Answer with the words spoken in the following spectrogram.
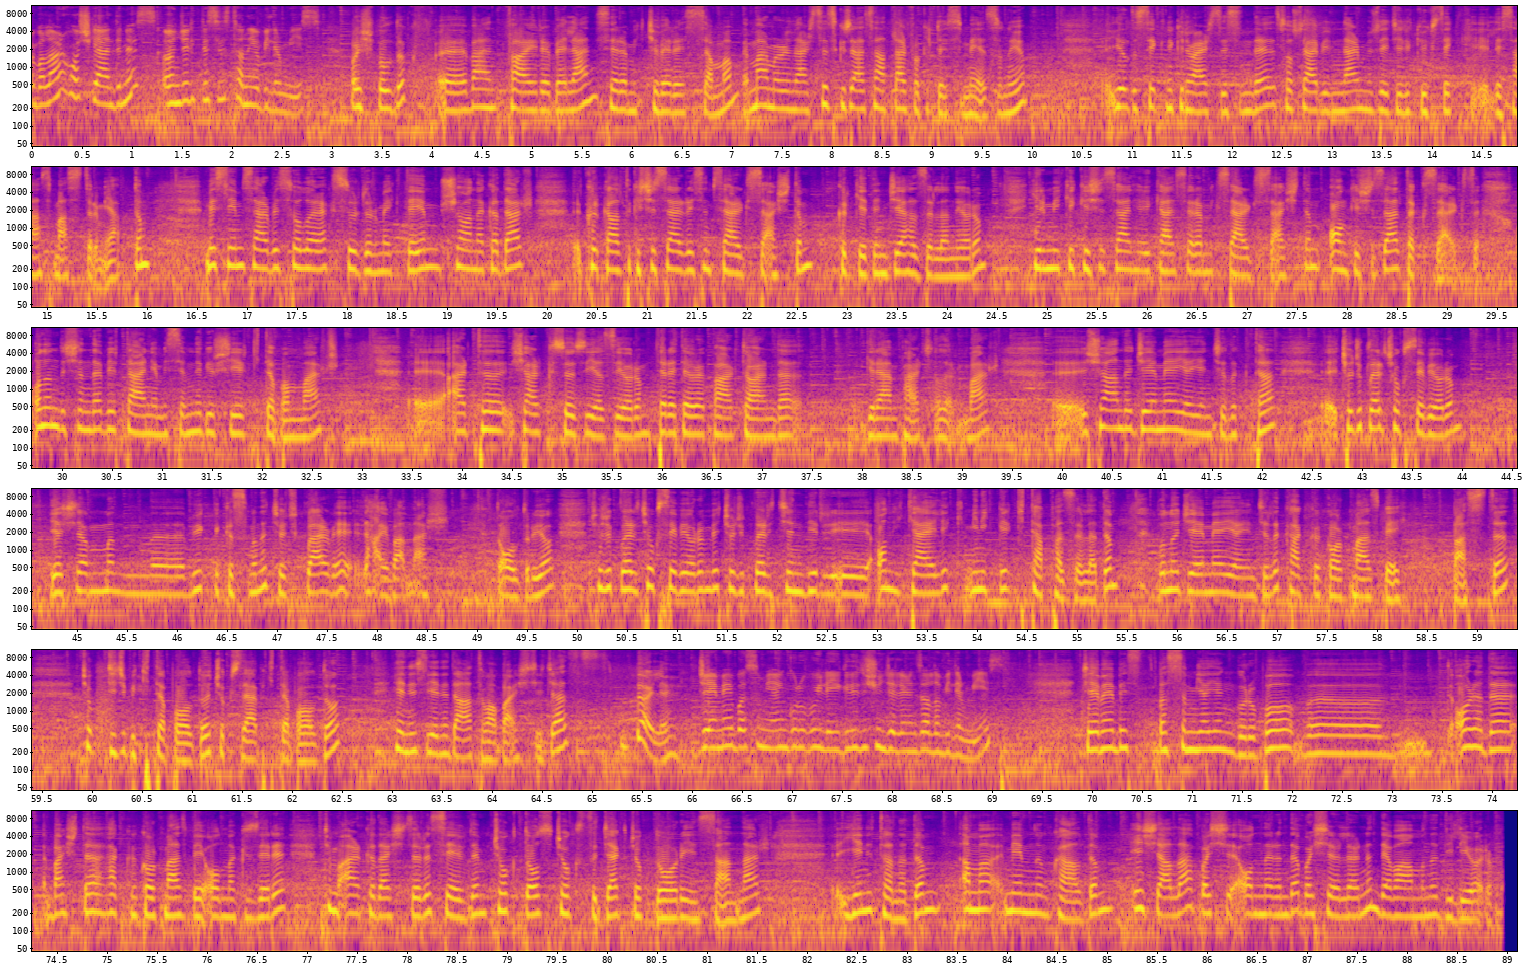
Merhabalar, hoş geldiniz. Öncelikle sizi tanıyabilir miyiz? Hoş bulduk. Ee, Ben Fahire Belen, seramikçi ve ressamım. Marmara Üniversitesi Güzel Sanatlar Fakültesi mezunuyum. Yıldız Teknik Üniversitesi'nde Sosyal Bilimler Müzecilik Yüksek Lisans Master'ım yaptım. Mesleğimi serbest olarak sürdürmekteyim. Şu ana kadar 46 kişisel resim sergisi açtım. 47. hazırlanıyorum. 22 kişisel heykel seramik sergisi açtım. 10 kişisel takı sergisi. Onun dışında bir tane isimli bir şiir kitabım var. E, artı şarkı sözü yazıyorum. TRT repertuarında giren parçalarım var. E, şu anda CM yayıncılıkta. E, çocukları çok seviyorum. Yaşamımın e, büyük bir kısmını çocuklar ve hayvanlar dolduruyor. Çocukları çok seviyorum ve çocuklar için bir e, 10 hikayelik minik bir kitap hazırladım. Bunu CM Yayıncılık Hakkı Korkmaz Bey bastı. Çok cici bir kitap oldu. Çok güzel bir kitap oldu. Henüz yeni dağıtıma başlayacağız. Böyle. CM Basım Yayın Grubu ile ilgili düşüncelerinizi alabilir miyiz? CM Bas- Basım Yayın Grubu e, orada başta Hakkı Korkmaz Bey olmak üzere tüm arkadaşları sevdim. Çok dost, çok sıcak, çok doğru insanlar. Yeni tanıdım ama memnun kaldım. İnşallah başı, onların da başarılarının devamını diliyorum.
